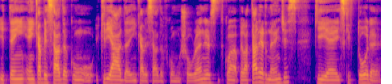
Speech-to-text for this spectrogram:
e tem é encabeçada com criada e encabeçada como showrunners a, pela Tara Hernandes, que é escritora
